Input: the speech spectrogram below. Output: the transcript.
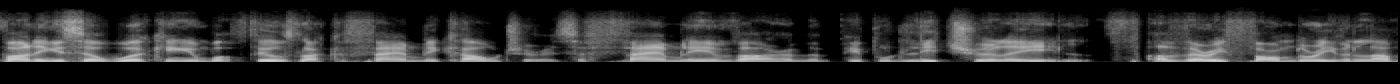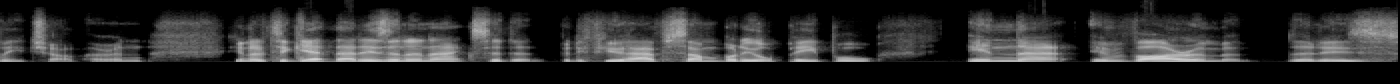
finding yourself working in what feels like a family culture. It's a family environment. People literally are very fond or even love each other. And, you know, to get that isn't an accident. But if you have somebody or people in that environment that is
